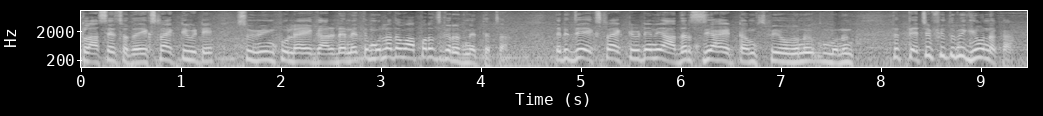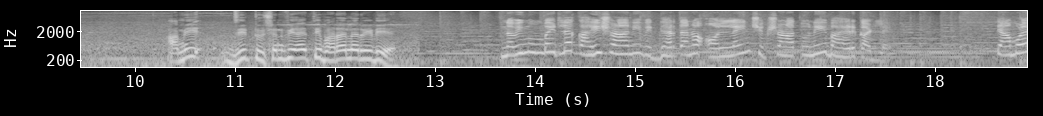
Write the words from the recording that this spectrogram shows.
क्लासेस होतात एक्स्ट्रा ॲक्टिव्हिटी स्विमिंग पूल आहे गार्डन आहे ते मुलं आता वापरच करत नाहीत त्याचा. तरी जे एक्स्ट्रा ॲक्टिव्हिटी आणि अदर्स जे आहे टर्म्स फी वगैरे म्हणून तर त्याची फी तुम्ही घेऊ नका. आम्ही जी ट्युशन फी आहे ती भरायला रेडी आहे. नवी मुंबईतल्या काही शाळांनी विद्यार्थ्यांना ऑनलाईन शिक्षणातूनही बाहेर काढलंय. त्यामुळे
